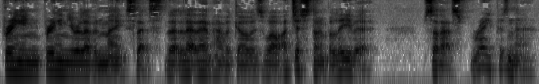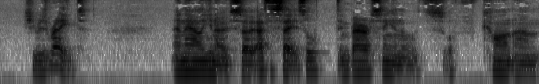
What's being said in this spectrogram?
Bring in your 11 mates. Let's let, let them have a go as well. I just don't believe it. So that's rape isn't it? She was raped. And now you know so as I say it's all embarrassing and sort of can't um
